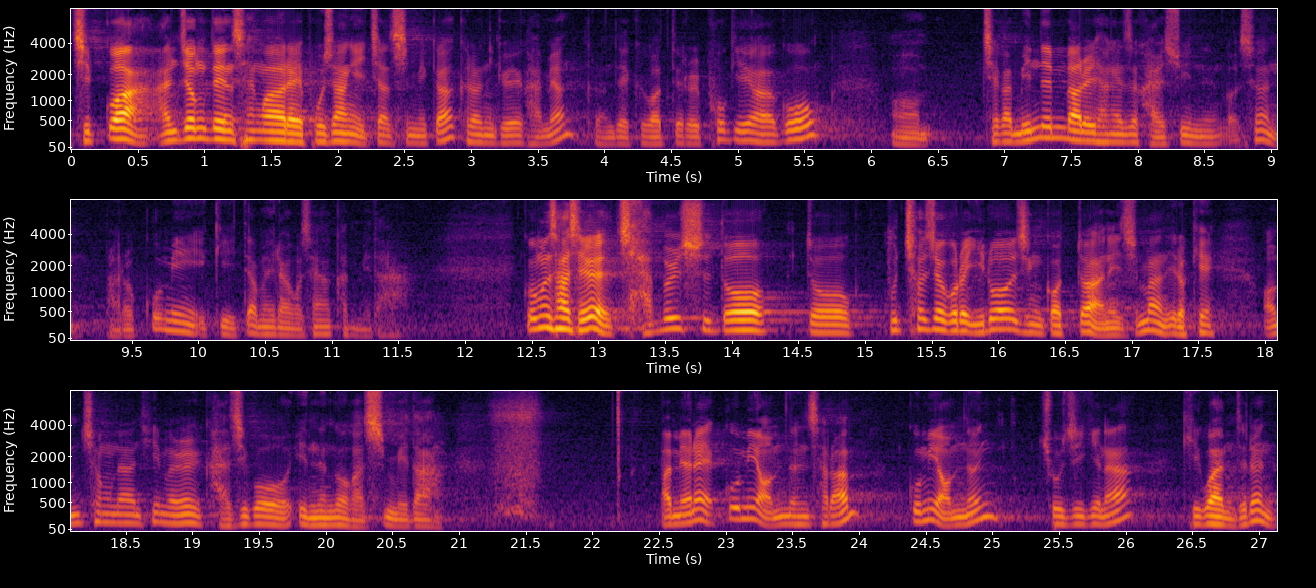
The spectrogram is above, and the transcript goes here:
집과 안정된 생활의 보장이 있지 않습니까? 그런 교회 가면 그런데 그것들을 포기하고 어, 제가 믿는 바를 향해서 갈 수 있는 것은 바로 꿈이 있기 때문이라고 생각합니다. 꿈은 사실 잡을 수도 또 구체적으로 이루어진 것도 아니지만 이렇게 엄청난 힘을 가지고 있는 것 같습니다. 반면에 꿈이 없는 사람, 꿈이 없는 조직이나 기관들은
